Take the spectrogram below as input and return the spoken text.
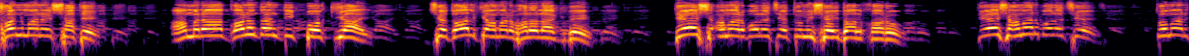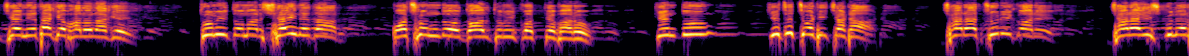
সম্মানের সাথে আমরা গণতান্ত্রিক প্রক্রিয়ায় যে দলকে আমার ভালো লাগবে, দেশ আমার বলেছে তুমি সেই দল করো। দেশ আমার বলেছে তোমার যে নেতাকে ভালো লাগে, তুমি তোমার সেই নেতার পছন্দ দল তুমি করতে পারো। কিন্তু কিছু চটি চাটা যারা চুরি করে, যারা স্কুলের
